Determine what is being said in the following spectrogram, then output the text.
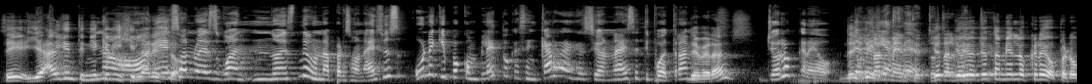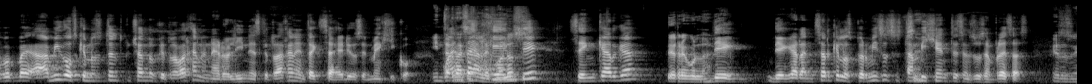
Sí, y alguien tenía que vigilar eso. eso no es one, no es de una persona, eso es un equipo completo que se encarga de gestionar ese tipo de trámites. ¿De veras? Yo lo creo. De- Totalmente, ser. Yo, yo- Totalmente. yo- yo también lo creo, pero amigos que nos estén escuchando, que trabajan en aerolíneas, que trabajan en taxis aéreos en México, ¿cuánta gente se encarga De regular. de, de garantizar que los permisos están Sí. vigentes en sus empresas? Eso sí.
